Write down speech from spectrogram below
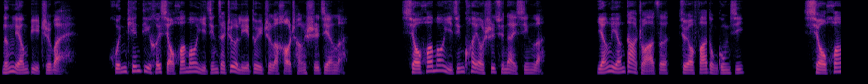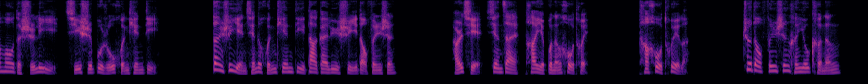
能量壁之外，魂天帝和小花猫已经在这里对峙了好长时间了。小花猫已经快要失去耐心了，扬了扬大爪子就要发动攻击。小花猫的实力其实不如魂天帝，但是眼前的魂天帝大概率是一道分身，而且现在他也不能后退，他后退了，这道分身很有可能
